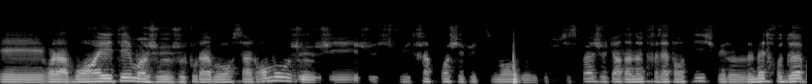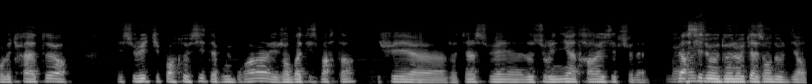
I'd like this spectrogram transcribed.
Et voilà, bon, en réalité, moi, je, je collabore, c'est un grand mot, je, suis très proche, effectivement, de, tout ce qui se passe. Je garde un œil très attentif, mais le maître d'œuvre, le créateur, et celui qui porte bout de bras, et Jean-Baptiste Martin, qui fait, euh, je tiens à le souligner- un travail exceptionnel. Bah, Merci moi, de me donner l'occasion de le dire.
